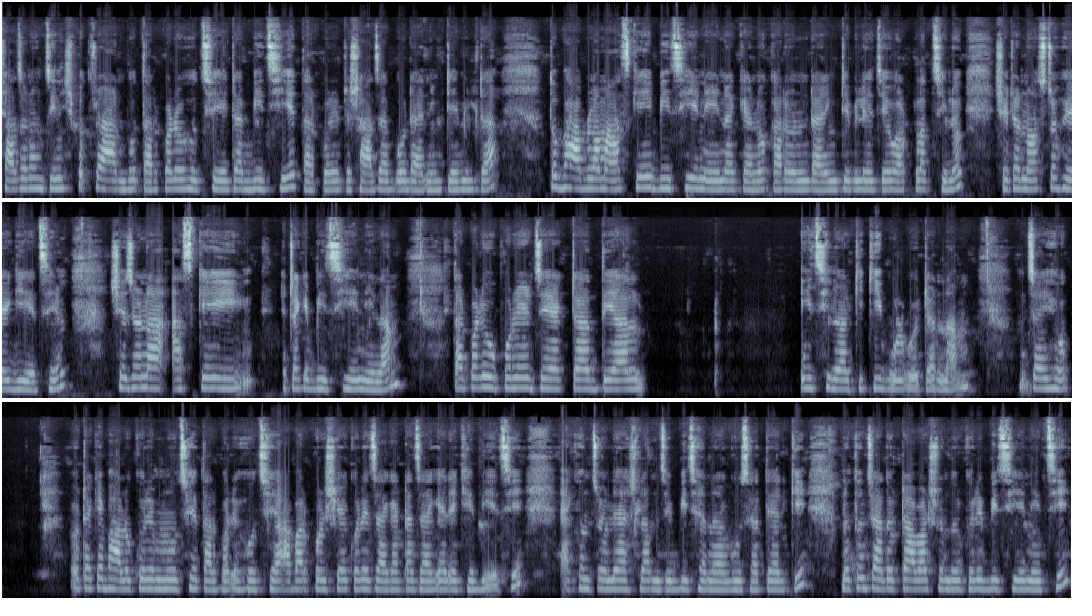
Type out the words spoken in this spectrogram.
সাজানোর জিনিসপত্র আনব, তারপরে হচ্ছে এটা বিছিয়ে, তারপরে এটা সাজাবো ডাইনিং টেবিলটা। তো ভাবলাম আজকেই বিছিয়ে নেই না কেন, কারণ ডাইনিং টেবিলে যে ওয়ার্কলাত ছিল সেটা নষ্ট হয়ে গিয়েছে। সেজন্য আজকেই এটাকে বিছিয়ে নিলাম। তারপরে উপরের যে একটা দেয়াল ই ছিল আর কি কি বলব এটার নাম? যাই হোক ওটাকে ভালো করে মুছে তারপরে হচ্ছে আবার পরিষ্কার করে জায়গাটা জায়গায় রেখে দিয়েছি। এখন চলে আসলাম যে বিছানা গুছাতে আর কি। নতুন চাদরটা আবার সুন্দর করে বিছিয়ে নিচ্ছি।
